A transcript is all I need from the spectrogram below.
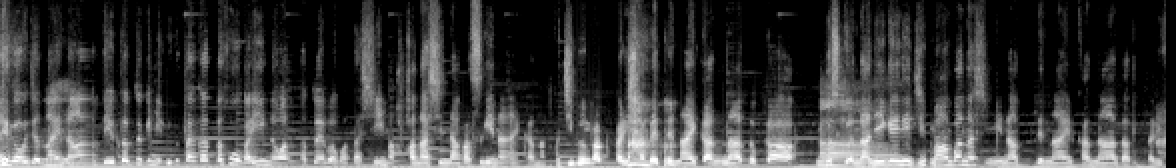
笑顔じゃないなって言った時に疑った方がいいのは例えば私今話長すぎないかなとか自分ばっかり喋ってないかなとかもしくは何気に自慢話になってないかなだったりと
